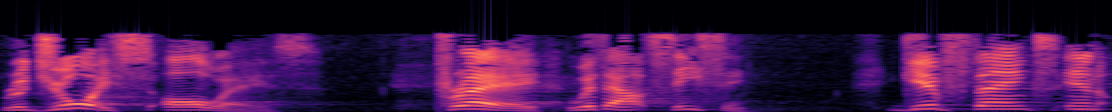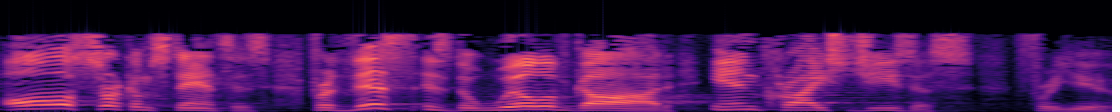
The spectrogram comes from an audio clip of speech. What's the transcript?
Rejoice always pray without ceasing give thanks in all circumstances for this is the will of God in Christ Jesus for you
